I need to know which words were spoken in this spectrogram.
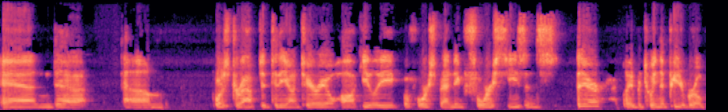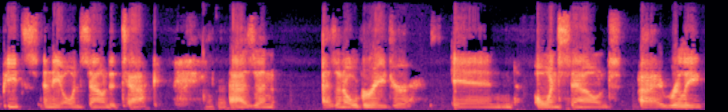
and uh, um, was drafted to the Ontario Hockey League before spending four seasons there. I played between the Peterborough Petes and the Owen Sound Attack. Okay. As an as an overager in Owen Sound, I really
